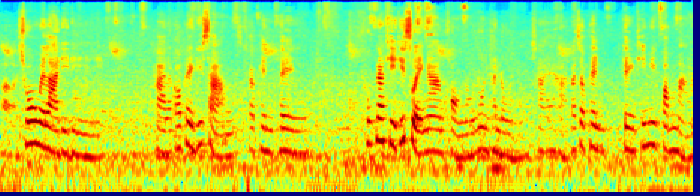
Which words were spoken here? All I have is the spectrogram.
เอ่อช่วงเวลาดีๆ ค่ะแล้วก็เพลงที่สามจะเป็นเพลงทุกนาทีที่สวยงามของน้องนนทนนท์ใช่ค่ะก็จะเป็นเพลงที่มีความหมาย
